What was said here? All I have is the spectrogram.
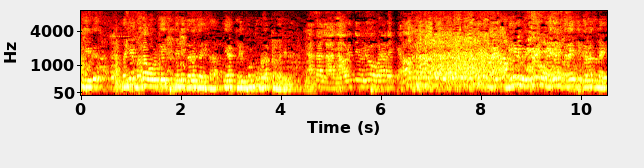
लीडर म्हणजे मला ओळखायची त्यांनी गरज आहे का? या क्लिपवरून तुम्हाला कळलेलं आहे आता लावण्याचे व्हिडिओ होणार आहे का? मी व्हिडिओ व्हायरल करायची गरज नाही.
